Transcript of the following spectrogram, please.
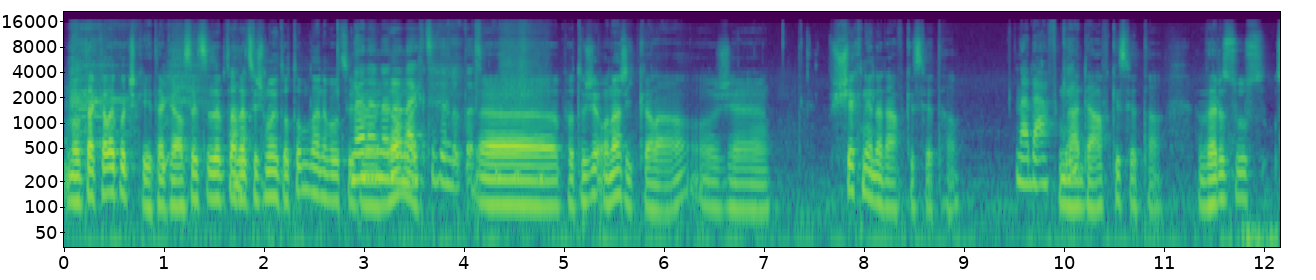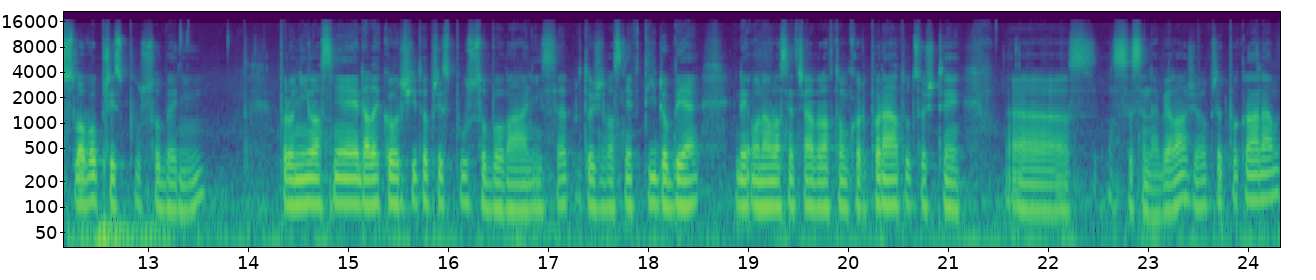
No tak ale počkej, tak já se chci zeptat, ano. chceš mluvit o tomhle, nebo chceš Ne, ne, ne, ne, ne, chci ten dotaz. E, protože ona říkala, že všechny nadávky světa, nadávky, nadávky světa versus slovo přizpůsobení, pro ní vlastně je daleko horší to přizpůsobování se, protože vlastně v té době, kdy ona vlastně třeba byla v tom korporátu, což ty uh, se se nebyla, že jo, předpokládám,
